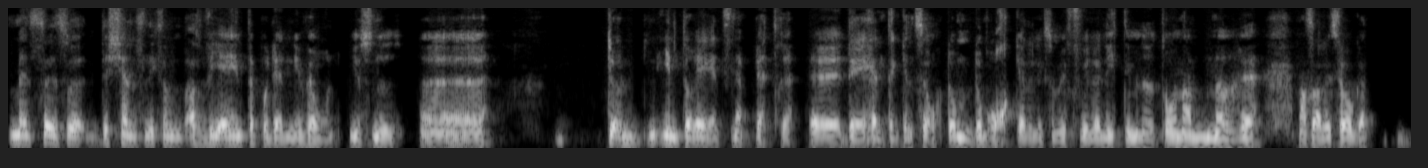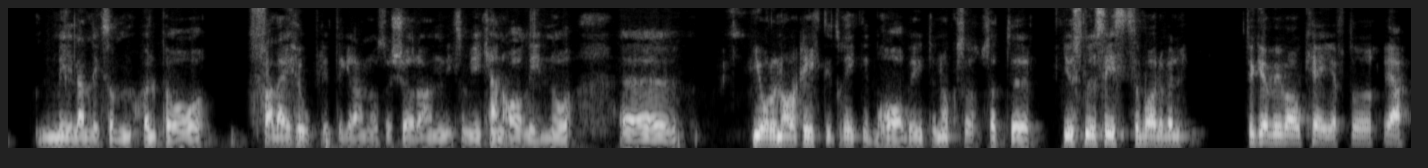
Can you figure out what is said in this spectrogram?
Men sen så, det känns liksom, alltså vi är inte på den nivån just nu. Eh, Inter är ett snäpp bättre. Eh, Det är helt enkelt så. De, de orkade liksom i fulla 90 minuter och när, när eh, man hade såg att Milan liksom höll på att falla ihop lite grann och så körde han liksom, gick han all in och eh, gjorde några riktigt, riktigt bra byten också. Så att eh, just nu sist så var det väl, tycker jag vi var okej efter, ja,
